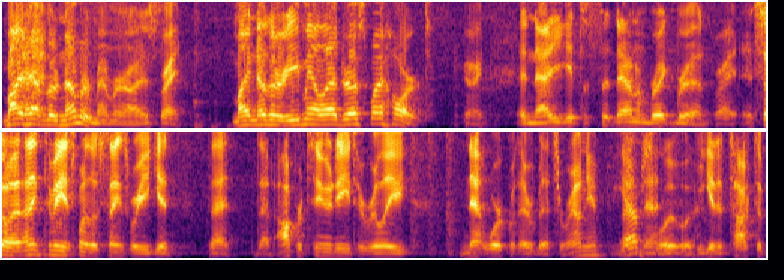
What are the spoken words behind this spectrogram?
Might have their number memorized. Right, Might know their email address by heart. right, And now you get to sit down and break bread. right. And so I think to me, it's one of those things where you get that that opportunity to really network with everybody that's around you. you Absolutely. net- you get to talk to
